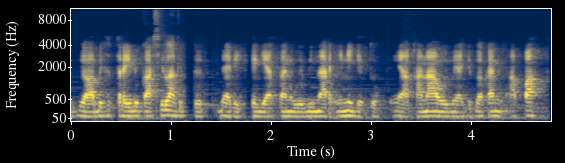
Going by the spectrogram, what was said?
juga bisa teredukasi lah gitu dari kegiatan webinar ini gitu. Ya karena webinar juga kan apa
